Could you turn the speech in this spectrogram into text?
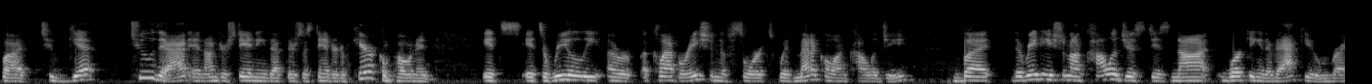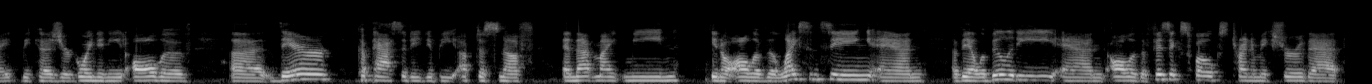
But to get to that and understanding that there's a standard of care component, it's it's a really a, a collaboration of sorts with medical oncology but the radiation oncologist is not working in a vacuum right? Because you're going to need all of uh, their capacity to be up to snuff. And that might mean you know all of the licensing and availability and all of the physics folks trying to make sure that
